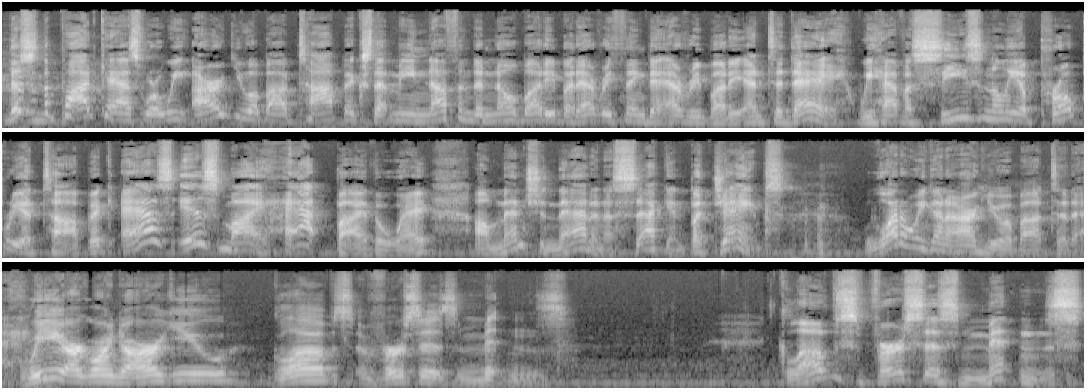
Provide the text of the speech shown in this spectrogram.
This is the podcast where we argue about topics that mean nothing to nobody but everything to everybody. And today we have a seasonally appropriate topic, as is my hat, by the way. I'll mention that in a second. But, James, what are we going to argue about today? we are going to argue gloves versus mittens. Gloves versus mittens.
